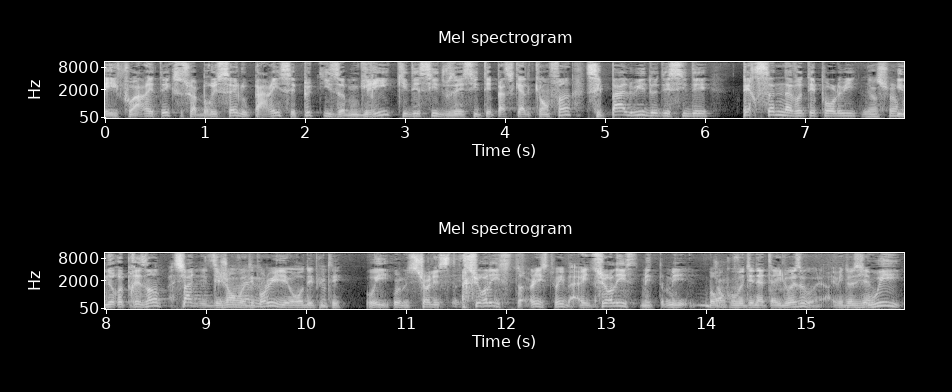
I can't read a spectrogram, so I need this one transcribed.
Et il faut arrêter que ce soit Bruxelles ou Paris, ces petits hommes gris qui décident. Vous avez cité Pascal Canfin, c'est pas lui de décider. Personne n'a voté pour lui. Bien sûr. Il ne représente bah, pas. Des gens ont voté pour lui, il est eurodéputé. Oui. mais sur liste. Sur liste. sur liste, oui. Bah, oui. Sur liste. Mais, mais bon. Les gens qui ont voté Nathalie Loiseau, elle est arrivée deuxième. Oui,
